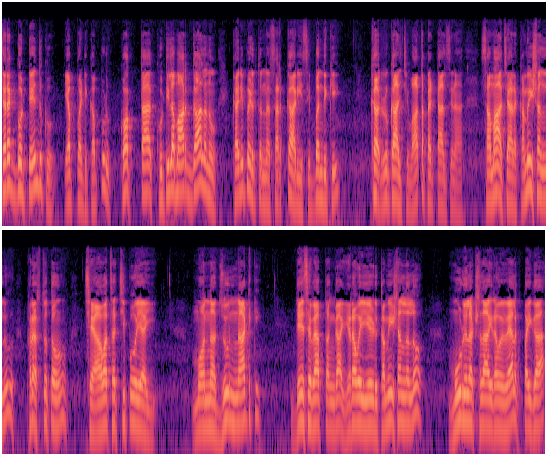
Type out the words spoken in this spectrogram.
తిరగ్గొట్టేందుకు ఎప్పటికప్పుడు కొత్త కుటిల మార్గాలను కనిపెడుతున్న సర్కారీ సిబ్బందికి కర్రు కాల్చి వాత పెట్టాల్సిన సమాచార కమిషన్లు ప్రస్తుతం చేవ చచ్చిపోయాయి. మొన్న జూన్ నాటికి దేశవ్యాప్తంగా ఇరవై ఏడు కమిషన్లలో మూడు లక్షల ఇరవై వేలకు పైగా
